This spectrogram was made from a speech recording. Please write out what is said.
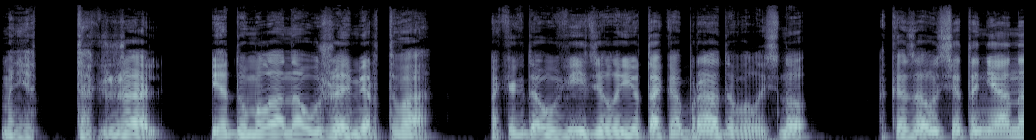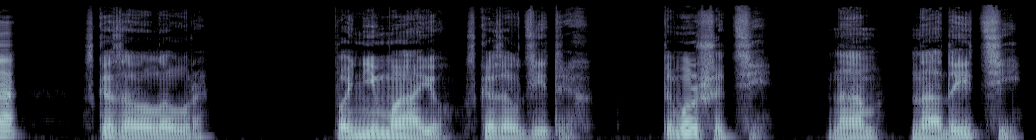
«Мне так жаль. Я думала, она уже мертва. А когда увидела ее, так обрадовалась. Но оказалось, это не она», — сказала Лаура. «Понимаю», — сказал Дитрих. Ты можешь идти? Нам надо идти».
